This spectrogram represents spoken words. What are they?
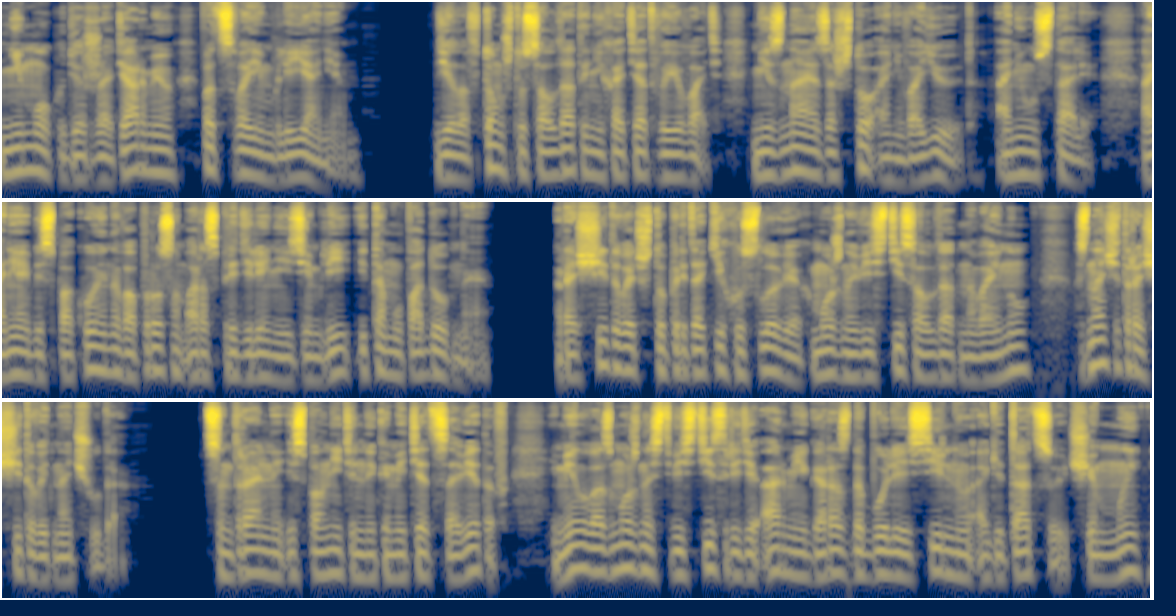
не мог удержать армию под своим влиянием? Дело в том, что солдаты не хотят воевать, не зная, за что они воюют. Они устали. Они обеспокоены вопросом о распределении земли и тому подобное. Рассчитывать, что при таких условиях можно вести солдат на войну, значит рассчитывать на чудо. Центральный исполнительный комитет советов имел возможность вести среди армии гораздо более сильную агитацию, чем мы,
